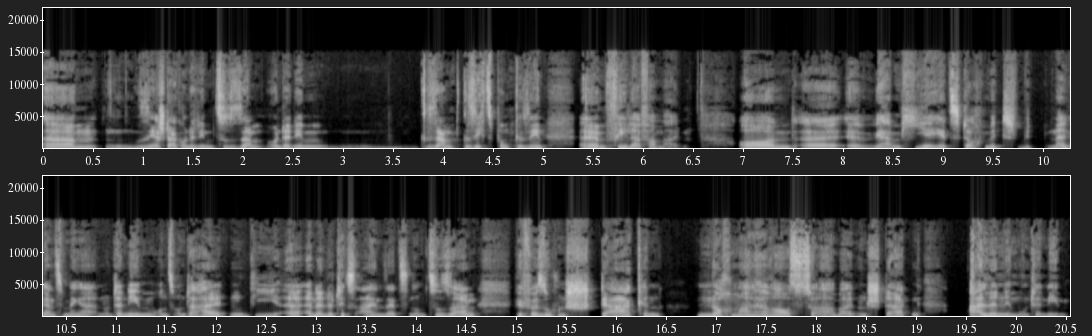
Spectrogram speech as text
ähm, sehr stark unter dem zusammen unter dem Gesamtgesichtspunkt gesehen ähm, Fehler vermeiden. Und äh, äh, wir haben hier jetzt doch mit, mit einer ganzen Menge an Unternehmen uns unterhalten, die äh, Analytics einsetzen, um zu sagen, wir versuchen Stärken nochmal herauszuarbeiten und Stärken allen im Unternehmen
